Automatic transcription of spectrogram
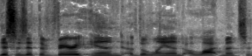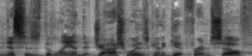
this is at the very end of the land allotments, and this is the land that Joshua is going to get for himself.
